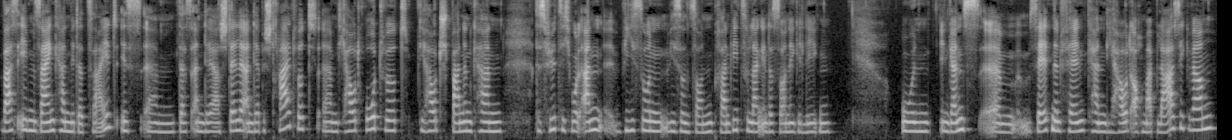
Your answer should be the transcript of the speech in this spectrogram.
Was eben sein kann mit der Zeit, ist, ähm, dass an der Stelle, an der bestrahlt wird, ähm, die Haut rot wird, die Haut spannen kann. Das fühlt sich wohl an wie so ein, wie so ein Sonnenbrand, wie zu lang in der Sonne gelegen. Und in ganz ähm, seltenen Fällen kann die Haut auch mal blasig werden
